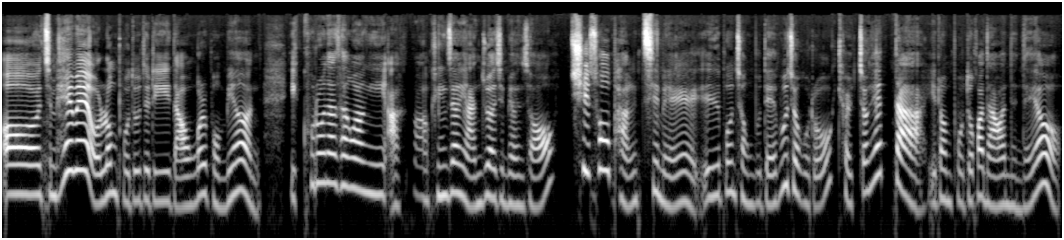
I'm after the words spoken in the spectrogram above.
어, 지금 해외 언론 보도들이 나온 걸 보면 이 코로나 상황이 아, 아, 굉장히 안 좋아지면서 취소 방침을 일본 정부 내부적으로 결정했다. 이런 보도가 나왔는데요.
